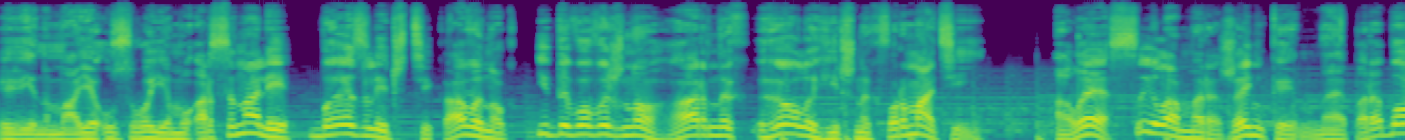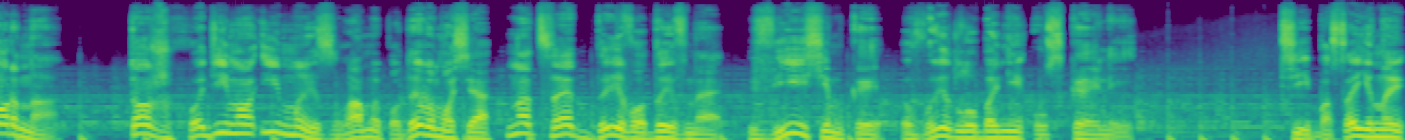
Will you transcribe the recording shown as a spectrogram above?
він має у своєму арсеналі безліч цікавинок і дивовижно гарних геологічних формацій. Але сила мереженьки непереборна. Тож ходімо і ми з вами подивимося на це диво дивне вісімки, видлубані у скелі. Ці басейни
